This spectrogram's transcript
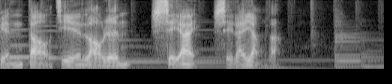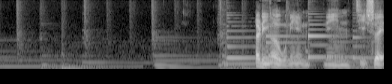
全岛皆老人，谁爱谁来养吧。二零二五年，您几岁？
